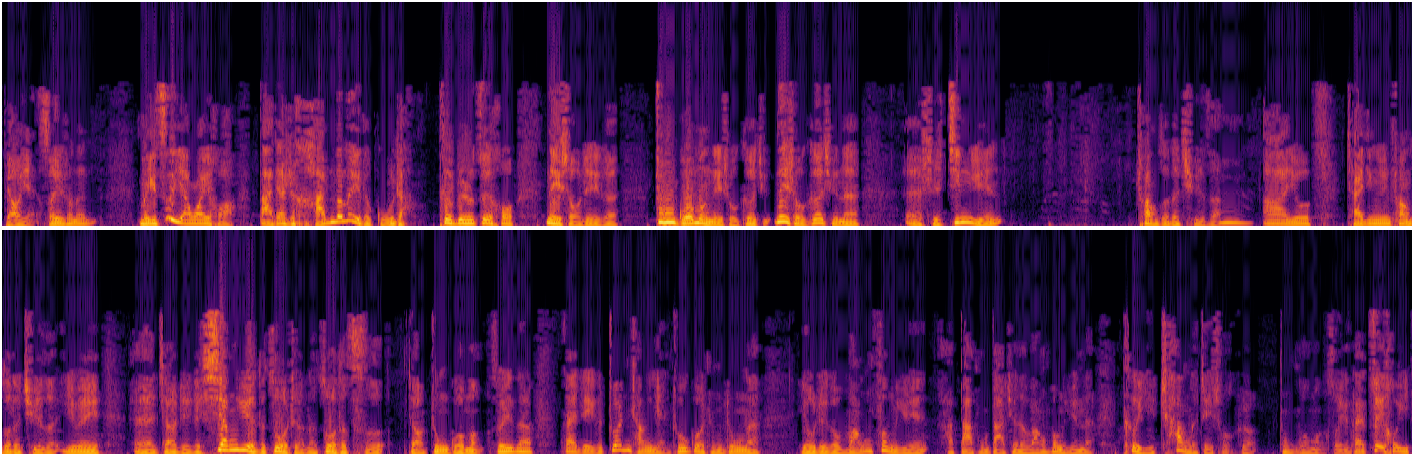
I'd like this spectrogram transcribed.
表演。所以说呢，每次演完以后啊，大家是含着泪的鼓掌，特别是最后那首这个《中国梦》那首歌曲，那首歌曲呢，呃，是京云创作的曲子。嗯啊，由柴静云创作的曲子，一位呃叫这个相悦的作者呢做的词叫《中国梦》，所以呢，在这个专场演出过程中呢，由这个王凤云啊，大同大学的王凤云呢，特意唱了这首歌《中国梦》，所以在最后一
